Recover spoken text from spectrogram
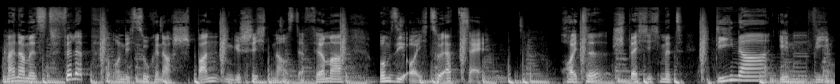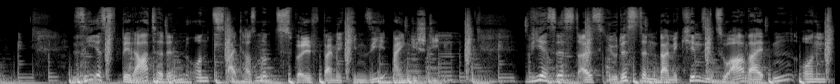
Mein Name ist Philipp und ich suche nach spannenden Geschichten aus der Firma, um sie euch zu erzählen. Heute spreche ich mit Dina in Wien. Sie ist Beraterin und 2012 bei McKinsey eingestiegen wie es ist, als Juristin bei McKinsey zu arbeiten und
